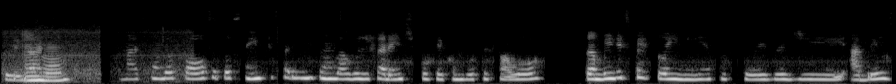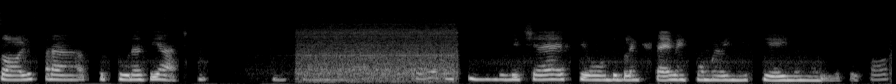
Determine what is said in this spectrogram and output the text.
culinária. Uhum. Mas quando eu posso, eu estou sempre experimentando algo diferente, porque, como você falou, também despertou em mim essa coisa de abrir os olhos para a cultura asiática. Então, do BTS ou do Blank Seven, como eu iniciei no mundo do K-pop,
